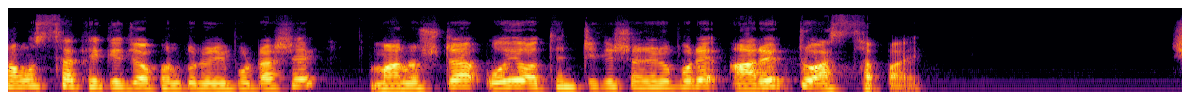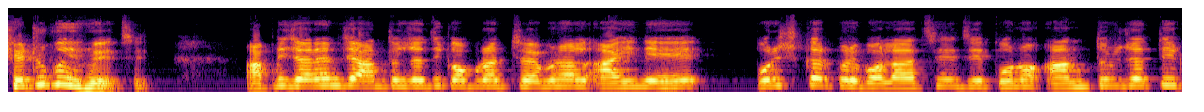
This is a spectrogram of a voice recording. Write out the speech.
সংস্থা থেকে যখন কোনো রিপোর্ট আসে মানুষটা ওই অথেন্টিকেশনের উপরে আরও একটু আস্থা পায়। সেটুকুই হয়েছে। আপনি জানেন যে আন্তর্জাতিক অপরাধ ট্রাইব্যুনাল আইনে পরিষ্কার করে বলা আছে যে কোনো আন্তর্জাতিক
